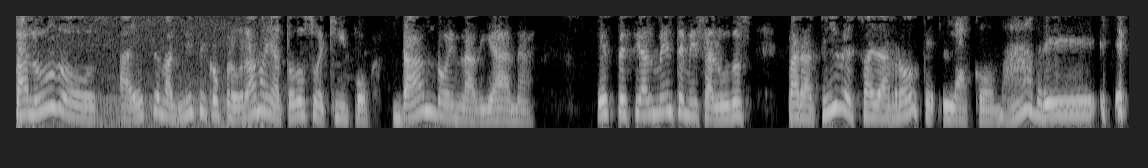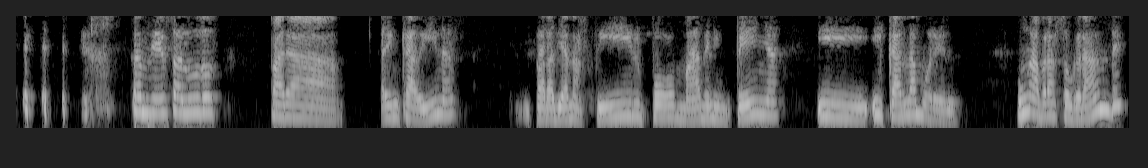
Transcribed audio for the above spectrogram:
Saludos a este magnífico programa y a todo su equipo, dando en la Diana. Especialmente mis saludos para ti, Betsaida Roque, la comadre. También saludos para en cabina, para Diana Filpo, Madeline Peña y, y Carla Morel. Un abrazo grande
